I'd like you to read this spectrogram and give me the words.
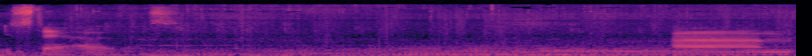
You stay out of this. Um,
